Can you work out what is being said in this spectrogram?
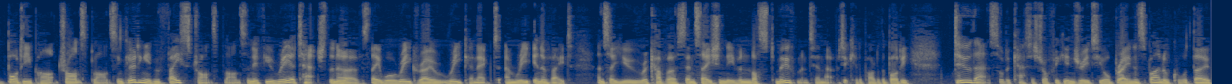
body part transplants, including even face transplants. And if you reattach the nerves, they will regrow, reconnect, and re-innervate. And so you recover sensation, even lost movement in that particular part of the body. Do that sort of catastrophic injury to your brain and spinal cord, though,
